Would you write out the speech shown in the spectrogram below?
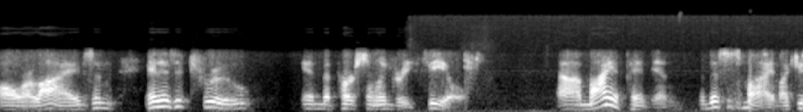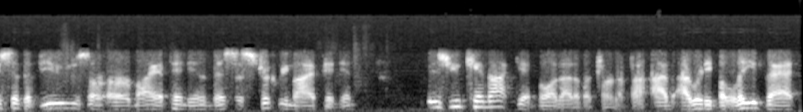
all our lives. And, and is it true in the personal injury field? Uh, my opinion, and this is mine, like you said, the views are, are my opinion, this is strictly my opinion, is you cannot get blood out of a turnip. I, I, I really believe that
